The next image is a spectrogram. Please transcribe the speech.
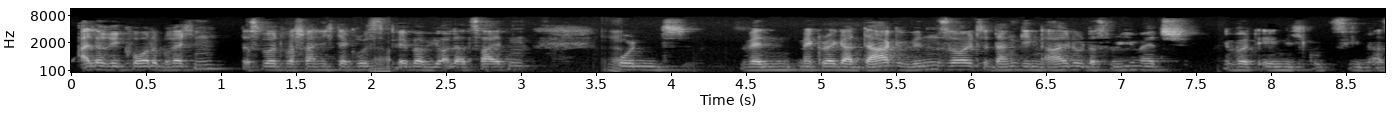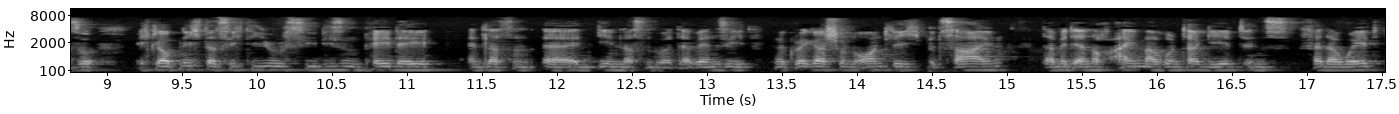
alle Rekorde brechen. Das wird wahrscheinlich der größte ja. Pay-Per-View aller Zeiten. Ja. Und wenn McGregor da gewinnen sollte, dann gegen Aldo das Rematch wird ähnlich gut ziehen. Also ich glaube nicht, dass sich die UFC diesen Payday entlassen, äh, entgehen lassen wird. Da werden sie McGregor schon ordentlich bezahlen, damit er noch einmal runtergeht ins Featherweight.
